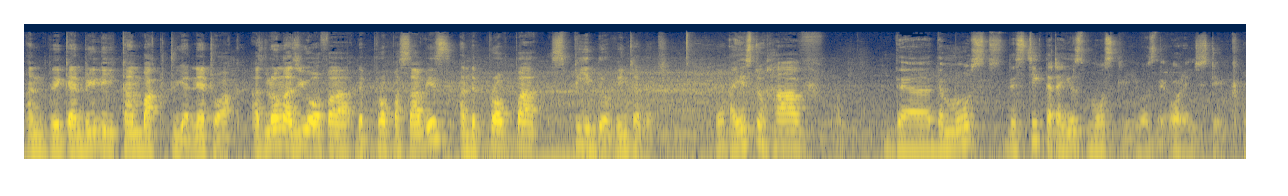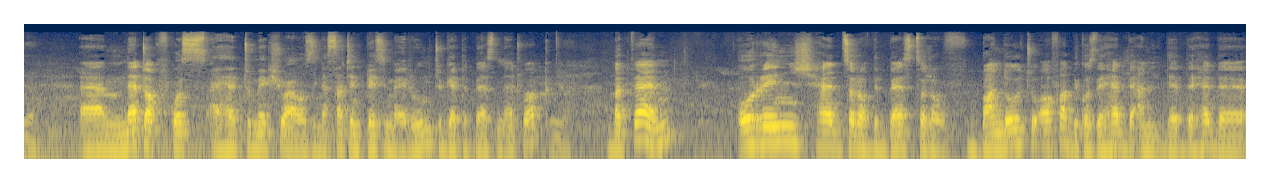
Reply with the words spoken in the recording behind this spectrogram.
And they can really come back to your network as long as you offer the proper service and the proper speed of internet. I used to have the the most the stick that I used mostly was the orange stick. Yeah. Um, network, of course, I had to make sure I was in a certain place in my room to get the best network. Yeah. But then, Orange had sort of the best sort of bundle to offer because they had the un- they, they had the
